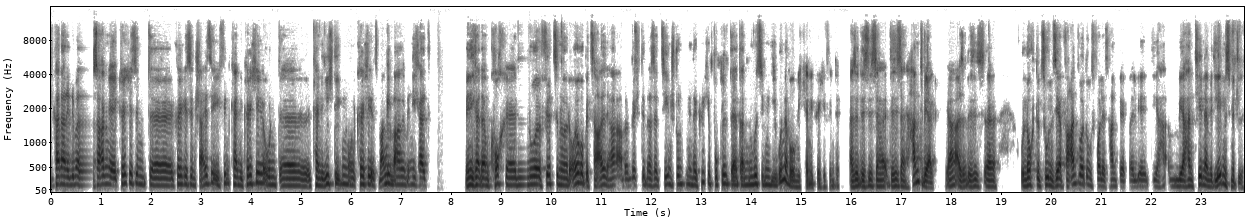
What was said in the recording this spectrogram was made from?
Ich kann auch nicht immer sagen, ey, Köche sind äh, Köche sind scheiße, ich finde keine Köche und äh, keine richtigen und Köche jetzt Mangelware, wenn ich halt wenn ich halt am Koch äh, nur 1400 Euro bezahle, ja, aber möchte, dass er zehn Stunden in der Küche buckelt, äh, dann muss ich mich nicht wundern, warum ich keine Küche finde. Also das ist ja, das ist ein Handwerk, ja, also das ist äh, und noch dazu ein sehr verantwortungsvolles Handwerk, weil wir, die, wir hantieren ja mit Lebensmitteln.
